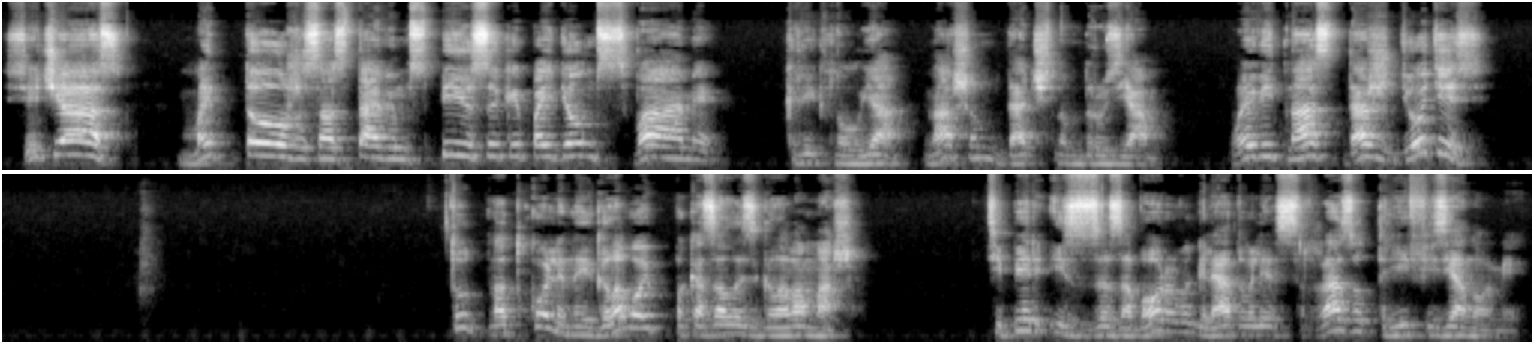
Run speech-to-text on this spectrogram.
Сейчас мы тоже составим список и пойдем с вами, крикнул я нашим дачным друзьям. Вы ведь нас дождетесь? Тут над Колиной головой показалась голова Маши. Теперь из-за забора выглядывали сразу три физиономии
